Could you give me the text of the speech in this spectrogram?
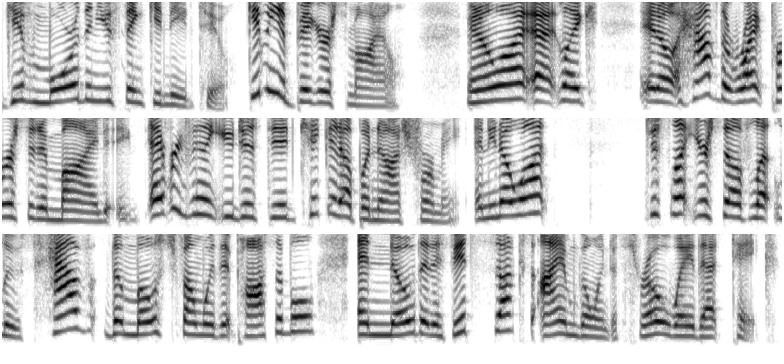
give more than you think you need to. Give me a bigger smile. You know what? Uh, like, you know, have the right person in mind. Everything that you just did, kick it up a notch for me. And you know what? just let yourself let loose. Have the most fun with it possible and know that if it sucks, I am going to throw away that take.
